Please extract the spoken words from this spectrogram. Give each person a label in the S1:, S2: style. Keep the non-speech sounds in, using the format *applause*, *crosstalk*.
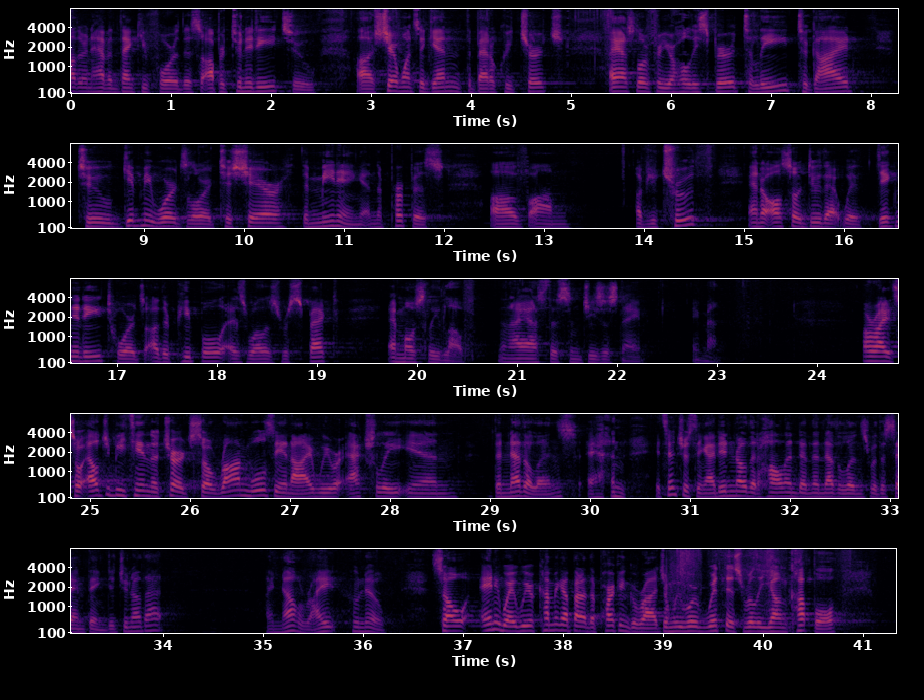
S1: Father in heaven, thank you for this opportunity to uh, share once again at the Battle Creek Church. I ask, Lord, for your Holy Spirit to lead, to guide, to give me words, Lord, to share the meaning and the purpose of, um, of your truth, and to also do that with dignity towards other people, as well as respect and mostly love. And I ask this in Jesus' name. Amen. All right, so LGBT in the church. So Ron Woolsey and I, we were actually in the Netherlands, *laughs* and it's interesting. I didn't know that Holland and the Netherlands were the same thing. Did you know that? I know, right? Who knew? So, anyway, we were coming up out of the parking garage, and we were with this really young couple.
